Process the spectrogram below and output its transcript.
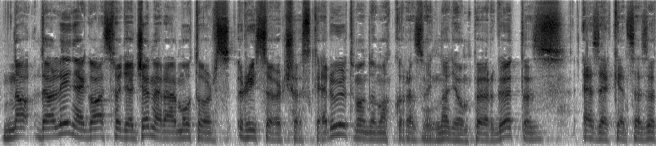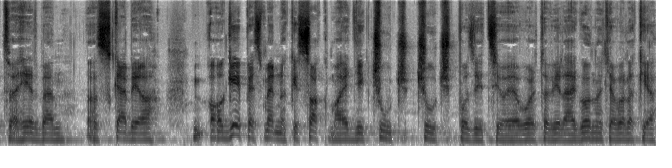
Na, de a lényeg az, hogy a General Motors Research-höz került, mondom, akkor az még nagyon pörgött, az 1957-ben az kb. a, a gépészmérnöki szakma egyik csúcs, csúcs pozíciója volt a világon, hogyha valaki a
